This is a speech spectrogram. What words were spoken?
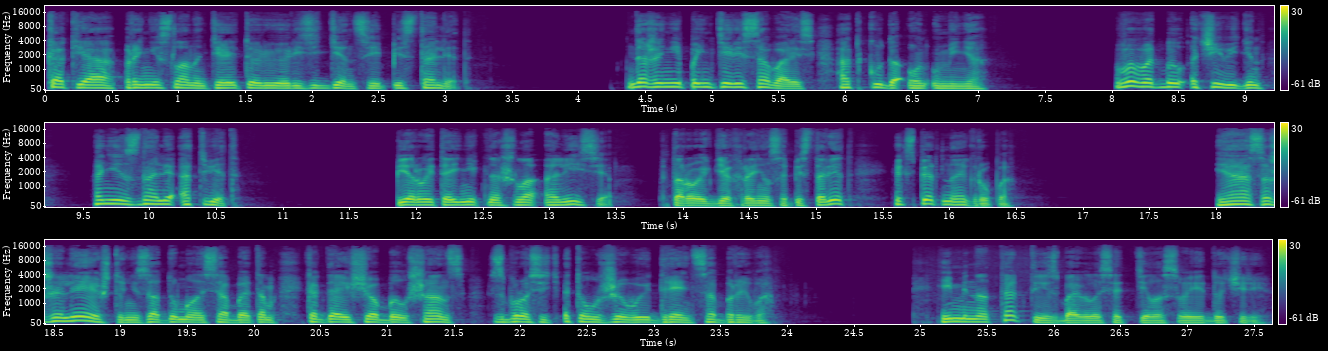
как я пронесла на территорию резиденции пистолет. Даже не поинтересовались, откуда он у меня. Вывод был очевиден. Они знали ответ. Первый тайник нашла Алисия. Второй, где хранился пистолет, экспертная группа. Я сожалею, что не задумалась об этом, когда еще был шанс сбросить эту лживую дрянь с обрыва. Именно так ты избавилась от тела своей дочери.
